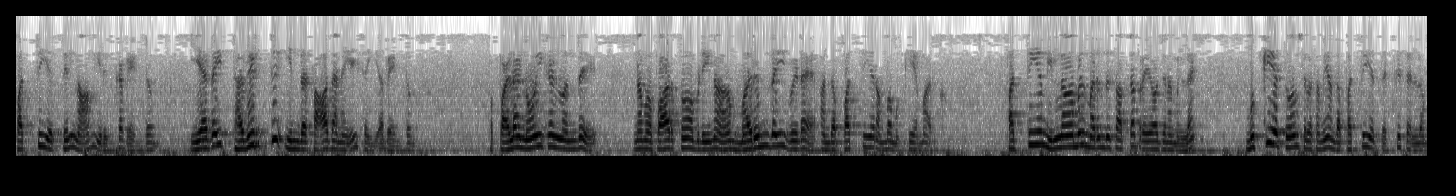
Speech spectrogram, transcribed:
பத்தியத்தில் நாம் இருக்க வேண்டும்? எதை தவிர்த்து இந்த சாதனையை செய்ய வேண்டும்? பல நோய்கள் வந்து நம்ம பார்த்தோம் அப்படின்னா மருந்தை விட அந்த பத்தியம் ரொம்ப முக்கியமா இருக்கும். பத்தியம் இல்லாமல் மருந்து சாப்பிட்டா பிரயோஜனம் இல்லை. முக்கியத்துவம் சில சமயம் அந்த பத்தியத்திற்கு செல்லும்.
